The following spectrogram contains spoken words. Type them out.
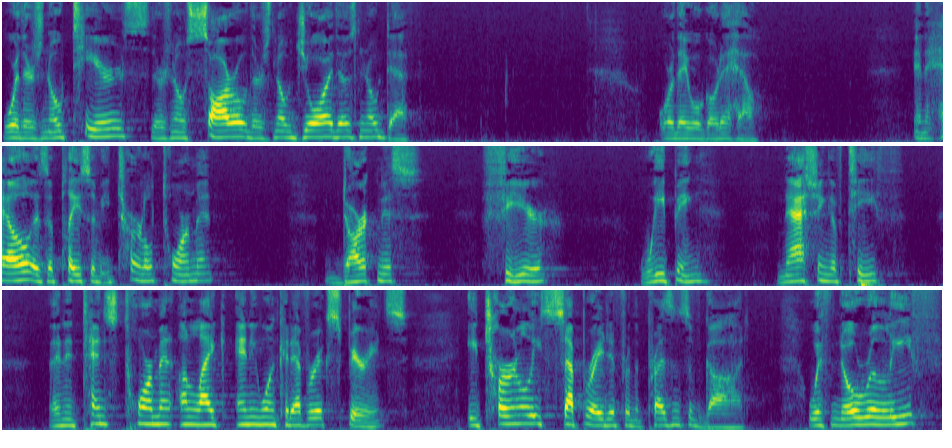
where there's no tears, there's no sorrow, there's no joy, there's no death. Or they will go to hell and hell is a place of eternal torment, darkness, fear, weeping, gnashing of teeth, an intense torment unlike anyone could ever experience, eternally separated from the presence of God, with no relief,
